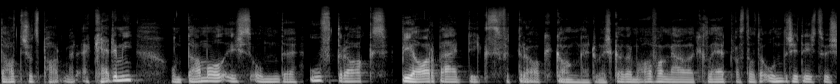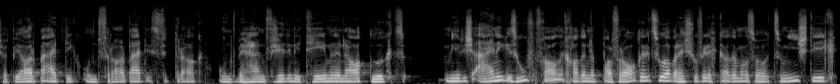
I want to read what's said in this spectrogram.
Datenschutzpartner Academy. Und damals ist es um den Auftragsbearbeitungsvertrag gegangen. Du hast gerade am Anfang auch erklärt, was da der Unterschied ist zwischen Bearbeitung und Verarbeitungsvertrag. Und wir haben verschiedene Themen angeschaut, mir ist einiges aufgefallen. Ich habe dann ein paar Fragen dazu, aber hast du vielleicht gerade mal so zum Einstieg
